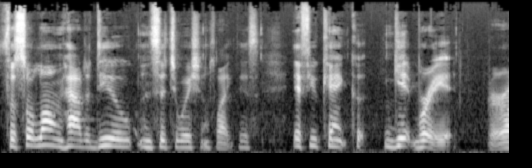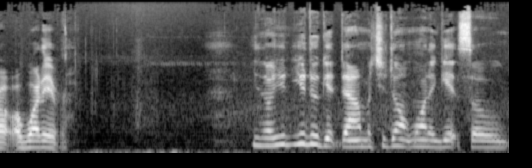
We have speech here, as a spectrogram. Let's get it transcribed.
for so long how to deal in situations like this if you can't cook, get bread or, or whatever. You know, you, you do get down, but you don't want to get so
